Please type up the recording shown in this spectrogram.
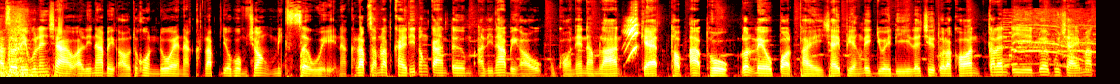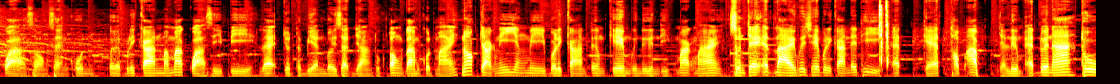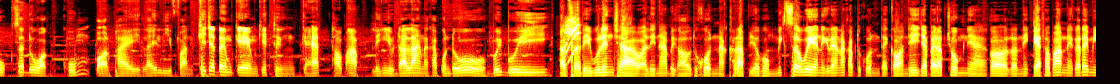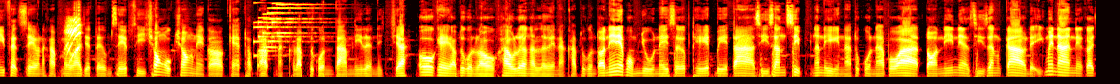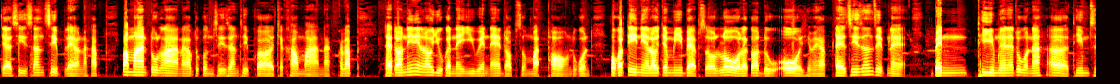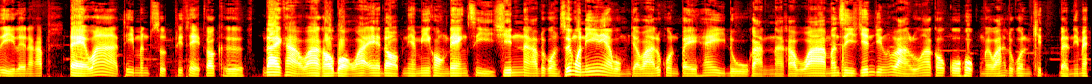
ครับสวัสดีผู้เล่นชาว Arena Breakout ทุกคนด้วยนะครับโยผมช่อง Mixerway นะครับสำหรับใครที่ต้องการเติม Arena Breakout ผมขอแนะนำร้าน Gas Top Up ถูก รวดเร็วปลอดภัยใช้เพียงเลข UID และชื่อตัวละคร การันตีด้วยผู้ใช้มากกว่า 200,000 คน เปิดบริการมามากกว่า 4 ปี และจดทะเบียนบริษัทอย่างถูกต้องตามกฎหมาย นอกจากนี้ยังมีบริการเติมเกมอื่น ๆ อีกมากมาย สนใจแอดไลน์เพื่อใช้บริการได้ที่แอดแก๊สท็อปอัพอย่าลืมแอดด้วยนะ ถูกสะดวกคุ้มปลอดภัยไร้รีฟัน คิดจะเติมเกมคิดถึงแก๊สท็อปอัพลิงก์อยู่ด้านล่างนะครับคุณดู บุยบุยครับสวัสดีผู้เล่นชาวอารีนาเบเกาทุกคนนะครับเดี๋ยวผมมิกเซอร์เวนอีกแล้วนะครับทุกคนแต่ก่อนที่จะไปรับชมเนี่ยก็ตอนนี้แก๊สท็อปอัพเนี่ยก็ได้มีแฟลชเซลนะครับไม่ว่าจะเติมเซฟสีช่องอกช่องเนี่ยก็แก๊สท็อปอัพนะครับทุกคนตามนี้เลยนะจ๊ะโอเคครับทุกคนเราเข้าเรื่องกันเลยนะครับทุกคนตอนนี้เนี่ยผมอยู่ในเซิร์ฟเทสเบต้าซีซั่น10 นั่นเองนะทุกคนนะเพราะว่าตอนนี้เนี่ยซีซั่น9เดี๋ยวอีกไม่นานเนี่ยก็จะซีซั่น10 แล้วนะครับประมาณตุลานะครับทุกคนซีซั่น10 ก็จะเข้ามานะครับแต่ตอนนี้เนี่ยเราอยู่กันในอีเวนต์แอร์ดรอปสมบัติทองทุกคน ปกติเนี่ยเราจะมีแบบโซโล่แล้วก็ดูโอใช่ไหมครับ แต่ซีซั่น10เนี่ยเป็นทีมเลยนะทุกคนนะ เออทีม 4 เลยนะครับ แต่ว่าที่มันสุดพิเศษก็คือ ได้ข่าวว่าเขาบอกว่า a i r d r o p เนี่ยมีของแดง 4 ชิ้นนะครับทุกคน ซึ่งวันนี้เนี่ยผมจะพาทุกคนไปให้ดูกันนะครับ ว่ามัน 4 ชิ้นจริงหรือเปล่าหรือว่าเขาโกหกไหมวะ ทุกคนคิดแบบนี้ไหม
